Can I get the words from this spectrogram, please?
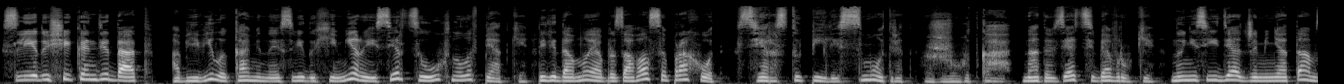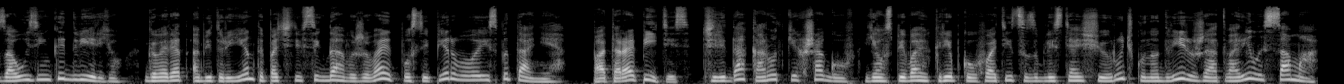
«Следующий кандидат», Объявила каменная с виду химера, и сердце ухнуло в пятки. Передо мной образовался проход. Все расступились, смотрят. Жутко. Надо взять себя в руки. Но не съедят же меня там, за узенькой дверью. Говорят, абитуриенты почти всегда выживают после первого испытания. «Поторопитесь!» Череда коротких шагов. Я успеваю крепко ухватиться за блестящую ручку, но дверь уже отворилась сама.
